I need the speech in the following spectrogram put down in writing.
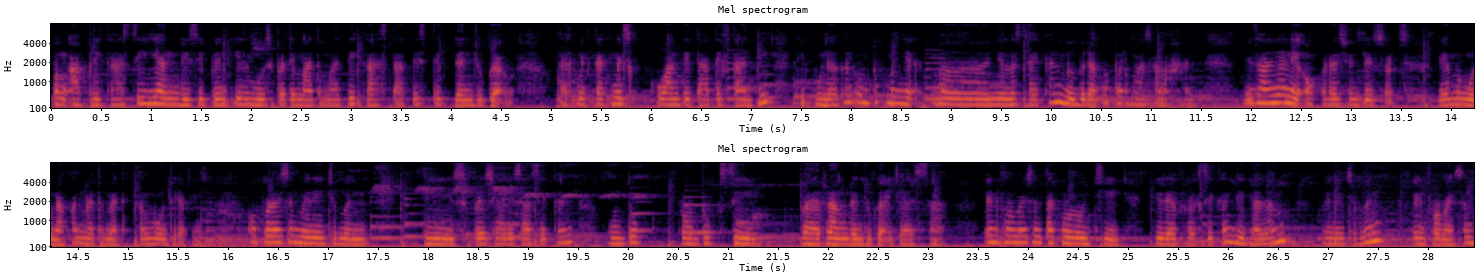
Pengaplikasian disiplin ilmu seperti matematika, statistik, dan juga teknik-teknis kuantitatif tadi digunakan untuk menye menyelesaikan beberapa permasalahan. Misalnya nih operation research, dia menggunakan mathematical modeling. Operation management dispesialisasikan untuk produksi barang dan juga jasa. Information technology direfleksikan di dalam manajemen information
